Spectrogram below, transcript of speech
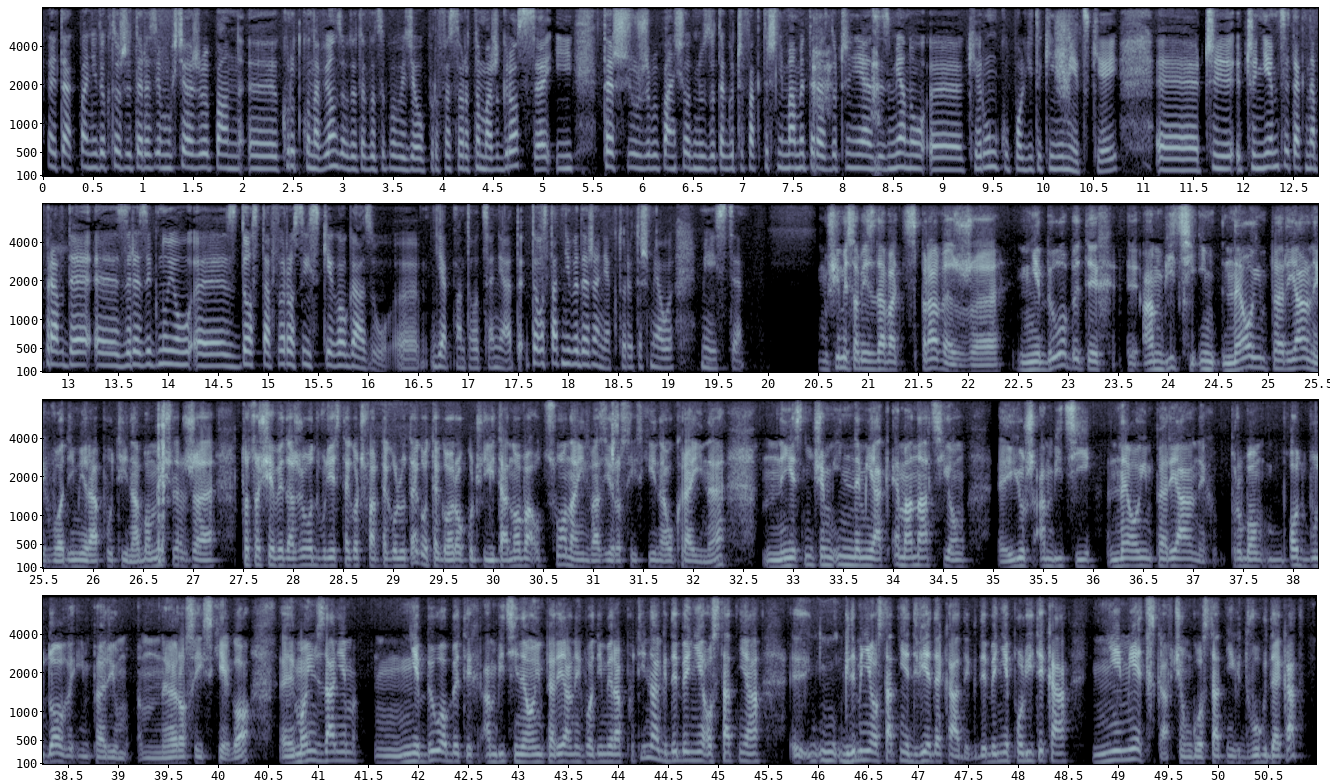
E, tak, panie doktorze, teraz ja bym chciała, żeby pan y, krótko nawiązał do tego, co powiedział profesor Tomasz Grosse i też już, żeby pan się odniósł do tego, czy faktycznie mamy teraz do czynienia ze zmianą y, kierunku polityki niemieckiej. Y, czy, czy Niemcy tak naprawdę zrezygnują z dostaw rosyjskiego gazu? Jak pan to ocenia? Te, te ostatnie wydarzenia, które też miały miejsce musimy sobie zdawać sprawę, że nie byłoby tych y, ambicji neoimperialnych Władimira Putina, bo myślę, że to, co się wydarzyło 24 lutego tego roku, czyli ta nowa odsłona inwazji rosyjskiej na Ukrainę, mm, jest niczym innym jak emanacją już ambicji neoimperialnych, próbą odbudowy imperium rosyjskiego. Y, moim zdaniem nie byłoby tych ambicji neoimperialnych Władimira Putina, gdyby nie, ostatnia, gdyby nie ostatnie dwie dekady, gdyby nie polityka niemiecka w ciągu ostatnich dwóch dekad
